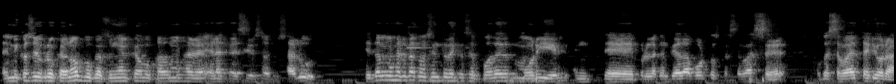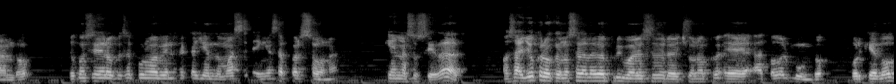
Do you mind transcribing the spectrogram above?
En mi caso yo creo que no, porque al fin y al cabo cada mujer es la que decide sobre su salud. Si esta mujer está consciente de que se puede morir eh, por la cantidad de abortos que se va a hacer o que se va deteriorando, yo considero que ese problema viene recayendo más en esa persona que en la sociedad. O sea, yo creo que no se le debe privar ese derecho eh, a todo el mundo, porque dos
